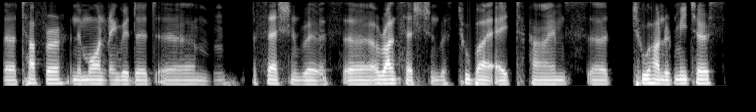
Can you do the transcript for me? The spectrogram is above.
uh, tougher. In the morning, we did um, a session with uh, a run session with two by eight times uh, 200 meters,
